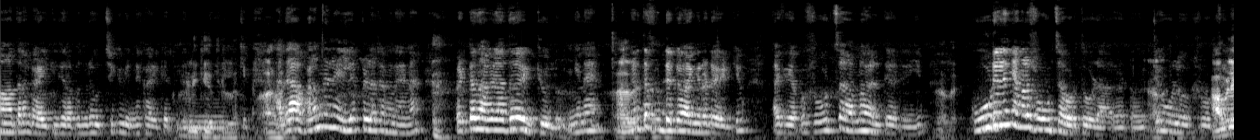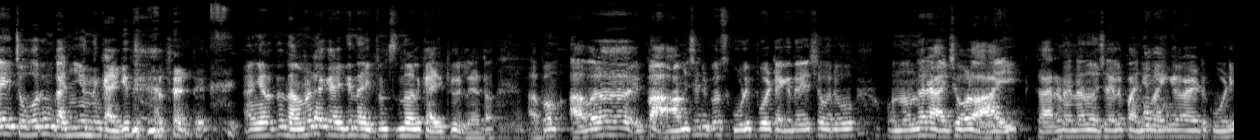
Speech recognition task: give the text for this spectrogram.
മാത്രം കഴിക്കും. ചിലപ്പോൾ എന്തെങ്കിലും ഉച്ചയ്ക്ക് പിന്നെ കഴിക്കത്തില്ല. അത്. അവളും തന്നെ എല്ലാ പിള്ളേർ അങ്ങനെയാണ്. പെട്ടെന്ന് അവർ അത് കഴിക്കുമല്ലോ. ഇങ്ങനെ അങ്ങനത്തെ ഫുഡൊക്കെ ഭയങ്കരമായിട്ട് കഴിക്കും. അപ്പൊ ഫ്രൂട്ട്സ് ആകുമ്പോൾ ഹെൽത്തി ആയിട്ടിരിക്കും കൂടുതലും ഞങ്ങൾ ഫ്രൂട്ട്സ് കൊടുത്തു വിടാറ് കേട്ടോ. ഏറ്റവും കൂടുതൽ അവളെ ഈ ചോറും കഞ്ഞിയും ഒന്നും കഴിക്കുന്നുണ്ട് അങ്ങനത്തെ നമ്മുടെ കഴിക്കുന്ന ഐറ്റംസ് ഒന്നും അവൾ കഴിക്കൂല കേട്ടോ. അപ്പം അവൾ ഇപ്പൊ ആമിച്ചൻ ഇപ്പൊ സ്കൂളിൽ പോയിട്ട് ഏകദേശം ഒരു ഒന്നൊന്നര ആഴ്ചയോളം ആയി കാരണം എന്നാന്ന് വെച്ചാൽ പനി ഭയങ്കരമായിട്ട് കൂടി.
